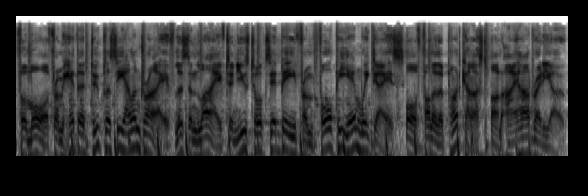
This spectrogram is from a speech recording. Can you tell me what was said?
For more from Heather du Plessis-Allen Drive, listen live to News Talk ZB from 4 p.m. weekdays or follow the podcast on iHeartRadio.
